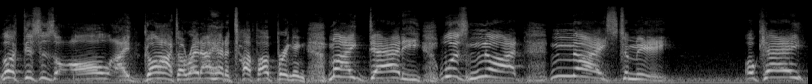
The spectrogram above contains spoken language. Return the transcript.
Look, this is all I've got, all right? I had a tough upbringing. My daddy was not nice to me, okay?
